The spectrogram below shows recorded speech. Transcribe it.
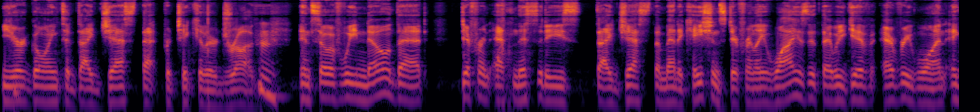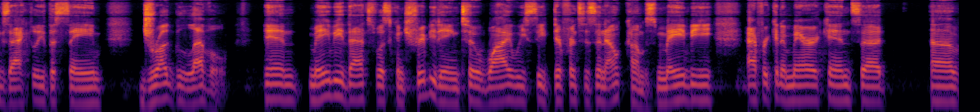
you're going to digest that particular drug. Hmm. And so if we know that different ethnicities digest the medications differently. Why is it that we give everyone exactly the same drug level? And maybe that's what's contributing to why we see differences in outcomes. Maybe African Americans uh, uh,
